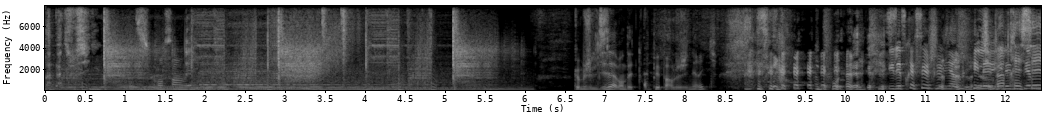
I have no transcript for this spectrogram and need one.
Ah, pas de soucis. Je comprends, oui. Comme je le disais avant d'être coupé par le générique, Il est pressé, Julien. Il je est, suis pas il est pressé.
